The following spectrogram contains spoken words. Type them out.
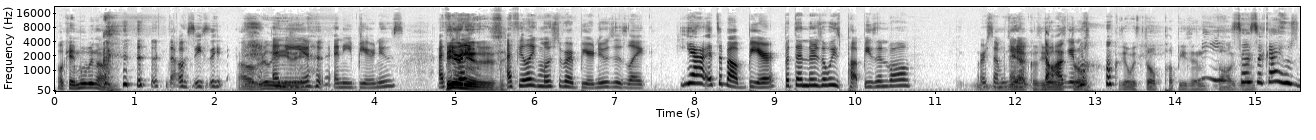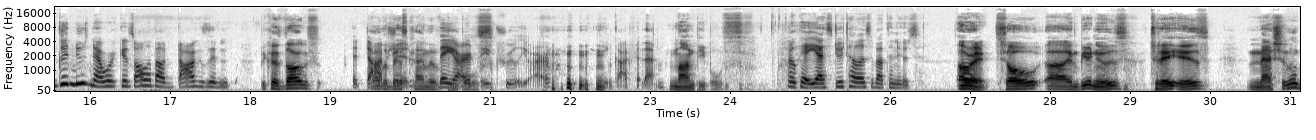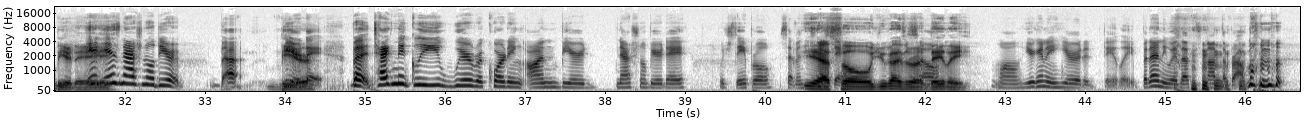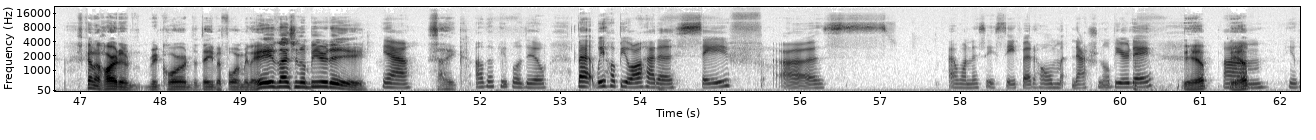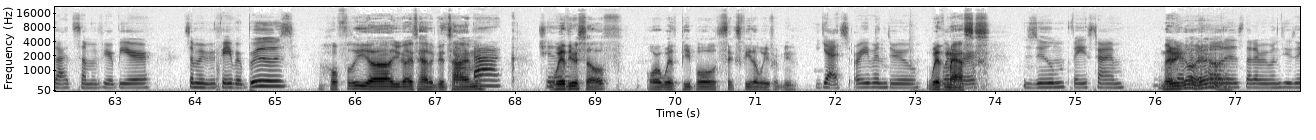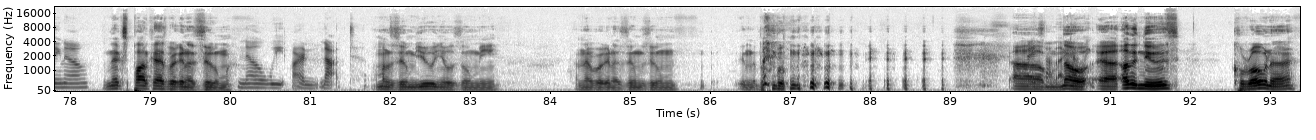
Okay, moving on. that was easy. That was really any easy. any beer news? I Beer like, news. I feel like most of our beer news is like, yeah, it's about beer, but then there's always puppies involved, or some kind yeah, of because you, dog throw, involved. 'cause you always throw puppies and dogs. Says the guy whose Good News Network is all about dogs and Because dogs, adoption. the best kind of They peoples. are. They truly are. Thank God for them. non-peoples. Okay, yes. Do tell us about the news. All right. So, uh, in beer news, today is National Beer Day. It is National Deer uh, Beer Day, but technically we're recording on Beard National Beer Day, which is April seventh. Yeah. Tuesday. So you guys are So- a day late. Well, you're gonna hear it a day late, but anyway, that's not the problem. It's kind of hard to record the day before and be like, "Hey, it's National Beer Day." yeah, Psych. other people do, but we hope you all had a safe, uh, I want to say safe at home National Beer Day. Yep. Um, you got some of your beer, some of your favorite brews. Hopefully, uh, you guys had a good Sit time back, with yourself or with people six feet away from you yes, or even through with whatever, masks. Zoom, FaceTime, There you go. the hell it Yeah. is that everyone's using now. Next podcast, we're gonna zoom. No, we are not. I'm gonna zoom you and you'll zoom me, and then we're gonna zoom zoom in the boom boom. um, no, uh, other news: Corona,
